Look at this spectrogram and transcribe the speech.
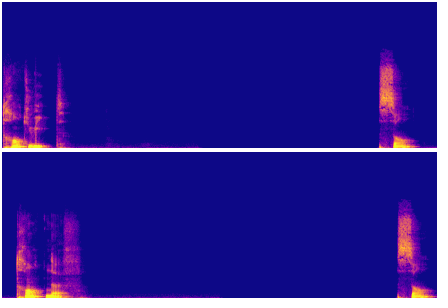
trente-huit, cent trente-neuf, cent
